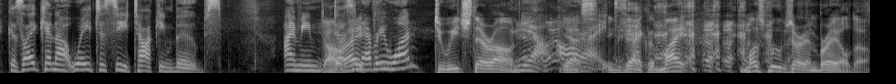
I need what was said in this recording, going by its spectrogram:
because I cannot wait to see Talking Boobs. I mean, All doesn't right. everyone? to each their own. Yeah, all yes, right. exactly. My most boobs are in braille though.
